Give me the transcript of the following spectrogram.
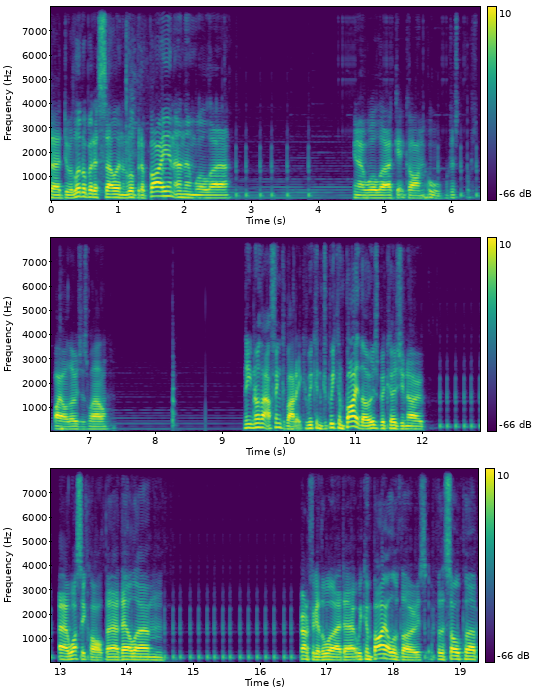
uh, do a little bit of selling, a little bit of buying, and then we'll, uh, you know, we'll uh, get gone. Oh, we'll just, we'll just buy all those as well. You know that I think about it, we can we can buy those because you know, uh, what's it called? Uh, they'll um, trying to figure the word. Uh, we can buy all of those for the sole perp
